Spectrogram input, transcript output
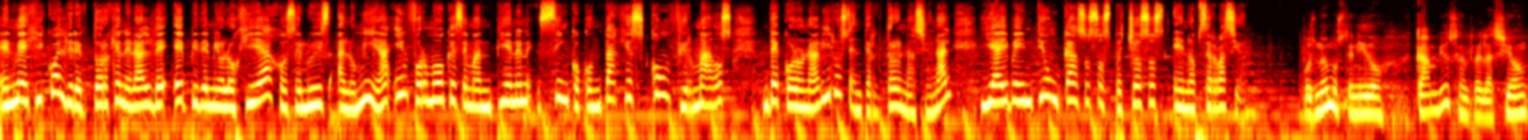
En México, el director general de epidemiología, José Luis Alomía, informó que se mantienen cinco contagios confirmados de coronavirus en territorio nacional y hay 21 casos sospechosos en observación. Pues no hemos tenido cambios en relación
